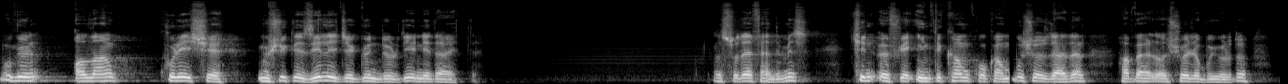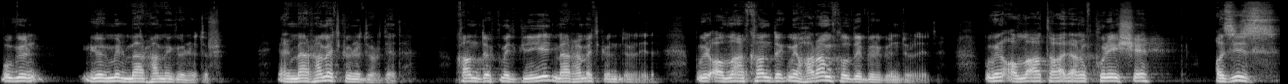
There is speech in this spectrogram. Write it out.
Bugün Allah'ın Kureyş'i müşrikle zillice gündür diye nida etti. Resulullah Efendimiz kin, öfke, intikam kokan bu sözlerden haberdar şöyle buyurdu. Bugün yevmül merhame günüdür. Yani merhamet günüdür dedi. Kan dökmek değil, merhamet günüdür dedi. Bugün Allah'ın kan dökmeyi haram kıldığı bir gündür dedi. Bugün Allah Teala'nın Kureyş'i aziz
